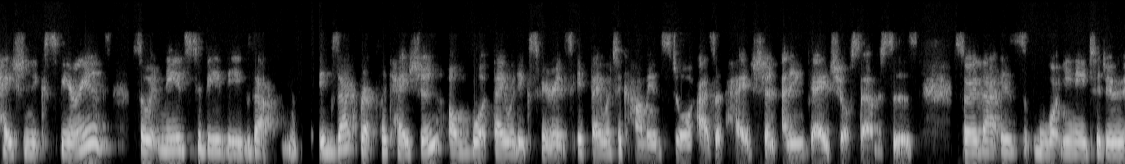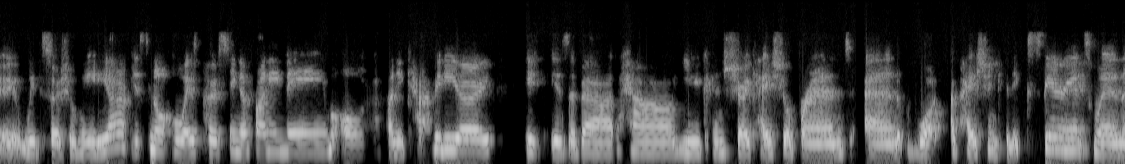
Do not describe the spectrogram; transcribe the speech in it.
patient experience. So it needs to be the exact exact replication of what they would experience if they were to come in store as a patient and engage your services. So that is what you need to do uh, with social media. It's not always posting a funny meme or a funny cat video. It is about how you can showcase your brand and what a patient can experience when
